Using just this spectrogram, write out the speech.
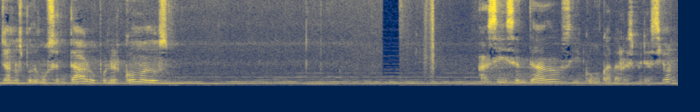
ya nos podemos sentar o poner cómodos. Así sentados y con cada respiración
